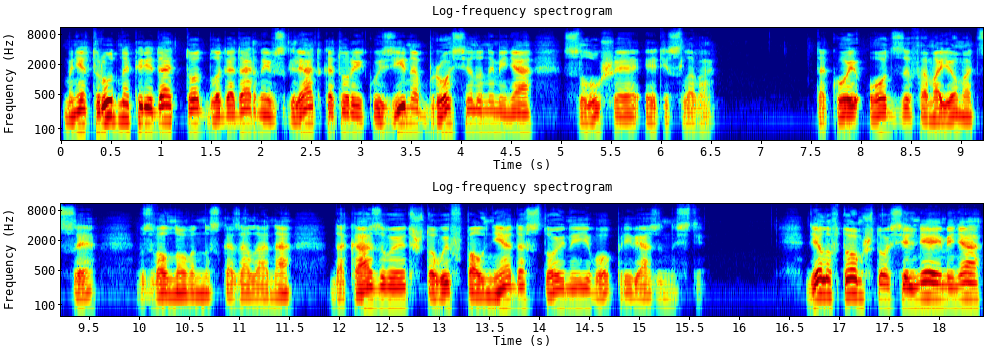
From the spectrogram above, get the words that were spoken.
Мне трудно передать тот благодарный взгляд, который кузина бросила на меня, слушая эти слова. Такой отзыв о моем отце, — взволнованно сказала она, — доказывает, что вы вполне достойны его привязанности. Дело в том, что сильнее меня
